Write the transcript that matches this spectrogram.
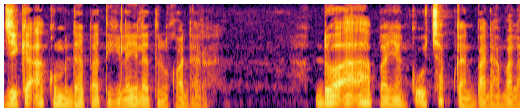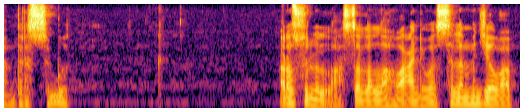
jika aku mendapati Lailatul Qadar, doa apa yang kuucapkan pada malam tersebut?" Rasulullah Shallallahu alaihi wasallam menjawab,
